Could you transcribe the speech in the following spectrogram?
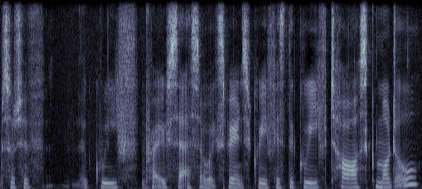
sort of grief process or experience of grief is the grief task model.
